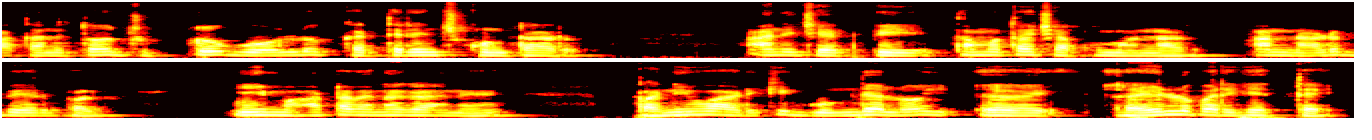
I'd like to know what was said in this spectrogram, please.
అతనితో జుట్టు గోళ్ళు కత్తిరించుకుంటారు. అని చెప్పి తమతో చెప్పమన్నారు. అన్నాడు బీర్బల్. ఈ మాట వినగానే పనివాడికి గుండెలో రైళ్ళు పరిగెత్తాయి.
